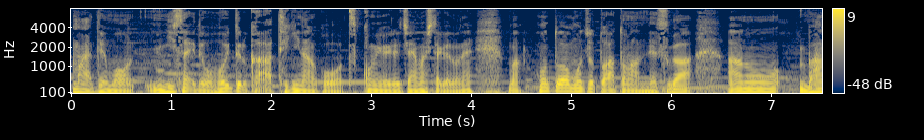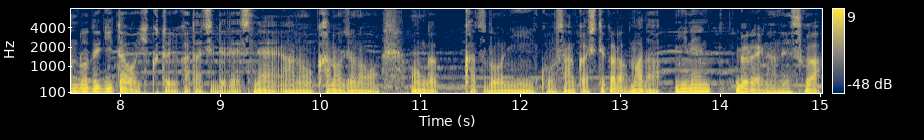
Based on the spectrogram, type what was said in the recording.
まあでも、2歳で覚えてるか的なこう、ツッコミを入れちゃいましたけどね。まあ本当はもうちょっと後なんですが、あの、バンドでギターを弾くという形でですね、あの、彼女の音楽活動にこう参加してからまだ2年ぐらいなんですが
